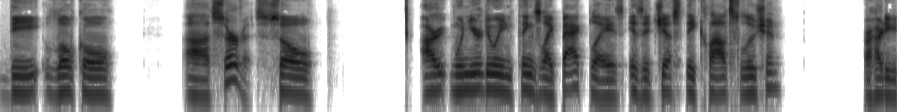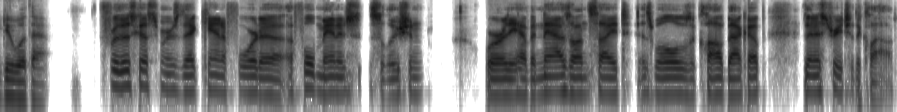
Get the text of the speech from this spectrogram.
the local uh, service. So are when you're doing things like Backblaze, is it just the cloud solution, or how do you deal with that? For those customers that can't afford a, a full managed solution, where they have a NAS on site as well as a cloud backup, then it's straight to the cloud.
